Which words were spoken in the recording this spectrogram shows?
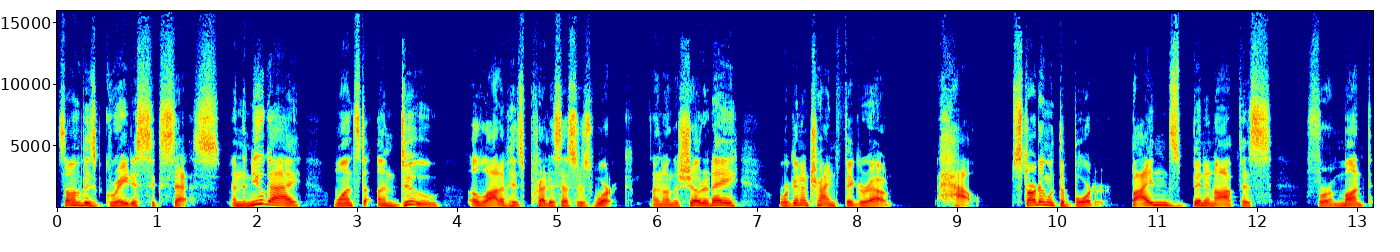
some of his greatest success. And the new guy wants to undo a lot of his predecessor's work. And on the show today, we're going to try and figure out how. Starting with the border. Biden's been in office for a month.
